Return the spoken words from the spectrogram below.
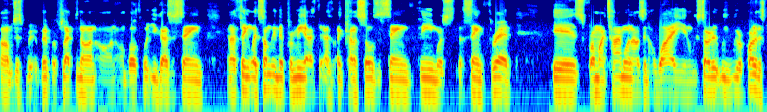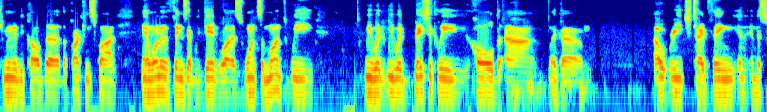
Um, just re- reflecting on on on both what you guys are saying, and I think like something that for me, I, I, I kind of sows the same theme or the same thread is from my time when I was in Hawaii, and we started. We, we were part of this community called the the Parking Spot, and one of the things that we did was once a month we we would we would basically hold uh, like a outreach type thing in, in this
